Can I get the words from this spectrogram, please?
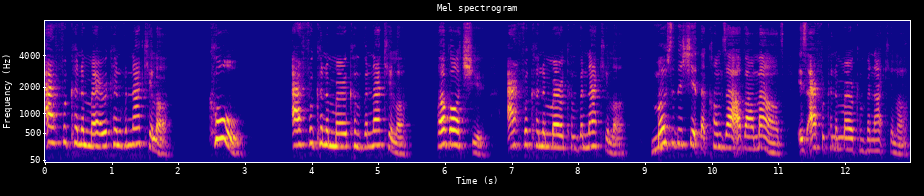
African American vernacular. Cool. African American vernacular. I got you. African American vernacular. Most of the shit that comes out of our mouths is African American vernacular.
